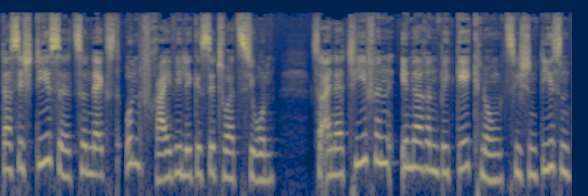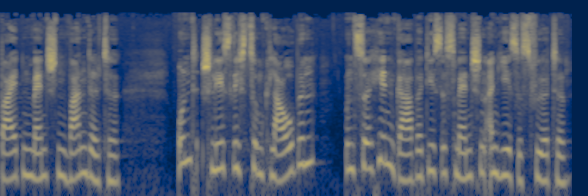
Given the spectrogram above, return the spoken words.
dass sich diese zunächst unfreiwillige Situation zu einer tiefen inneren Begegnung zwischen diesen beiden Menschen wandelte und schließlich zum Glauben und zur Hingabe dieses Menschen an Jesus führte.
